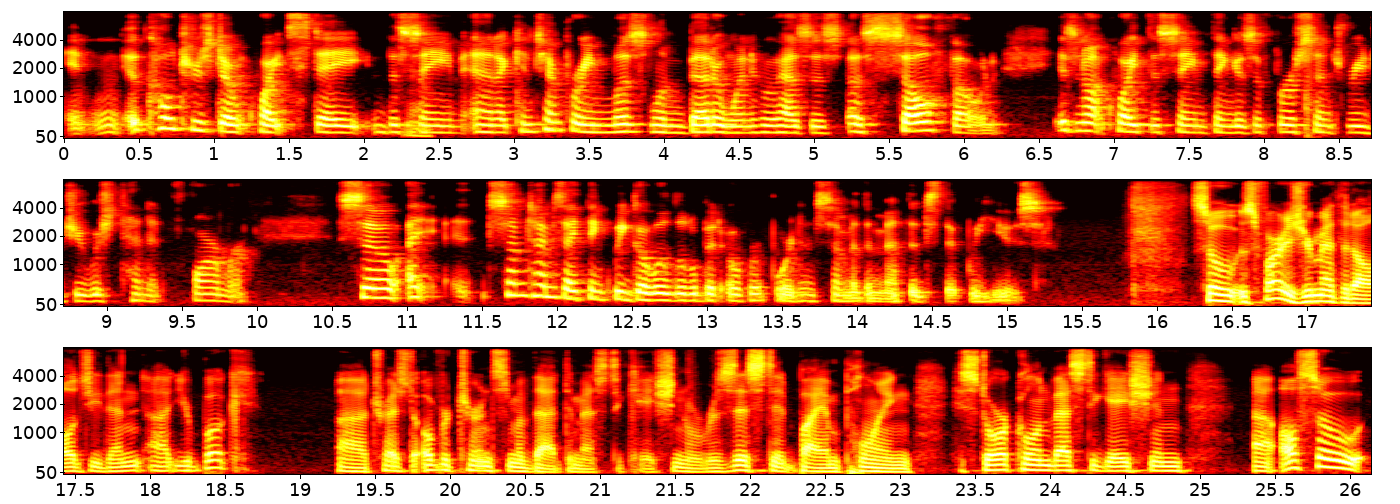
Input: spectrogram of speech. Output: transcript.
It, cultures don't quite stay the yeah. same, and a contemporary Muslim Bedouin who has a, a, cell phone is not quite the same thing as a first century Jewish tenant farmer. So I, sometimes I think we go a little bit overboard in some of the methods that we use. So, as far as your methodology, then, uh, your book uh, tries to overturn some of that domestication or resist it by employing historical investigation, uh, also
